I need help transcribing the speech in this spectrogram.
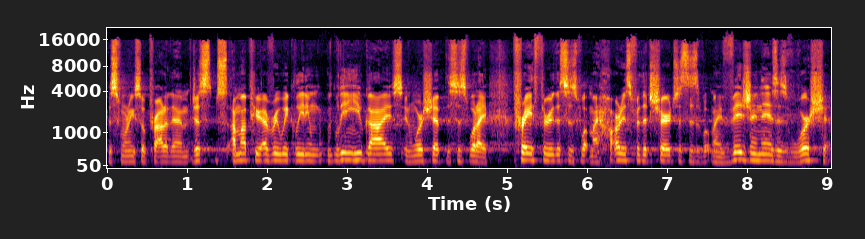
this morning. So proud of them. Just, I'm up here every week leading, leading you guys in worship. This is what I pray through. This is what my heart is for the church. This is what my vision is, is worship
